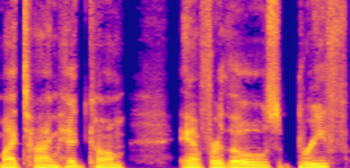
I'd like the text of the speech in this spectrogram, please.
My time had come, and for those brief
